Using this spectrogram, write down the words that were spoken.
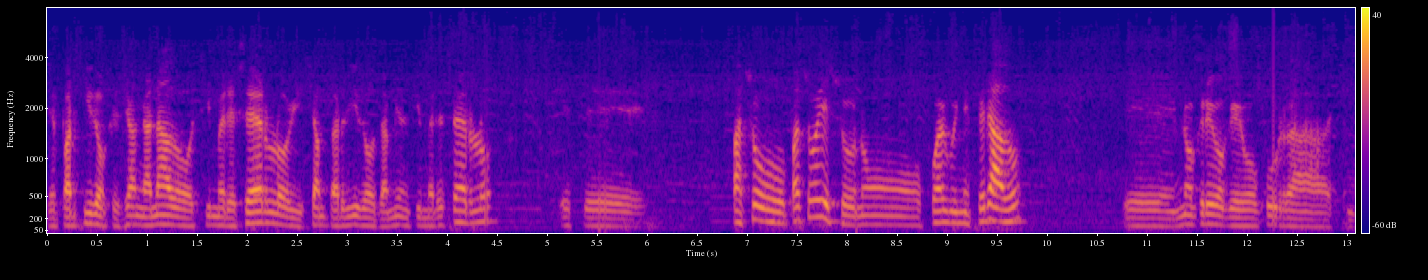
de partidos que se han ganado sin merecerlo y se han perdido también sin merecerlo. Este, pasó, pasó eso, no fue algo inesperado. Eh, no creo que ocurra, si,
